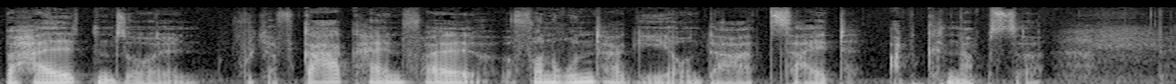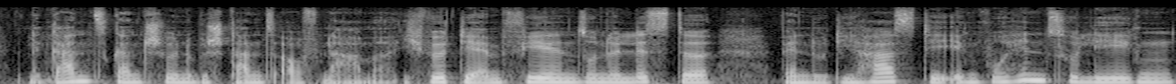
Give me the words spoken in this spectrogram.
behalten sollen wo ich auf gar keinen Fall von runtergehe und da Zeit abknapse. Eine ganz, ganz schöne Bestandsaufnahme. Ich würde dir empfehlen, so eine Liste, wenn du die hast, dir irgendwo hinzulegen,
